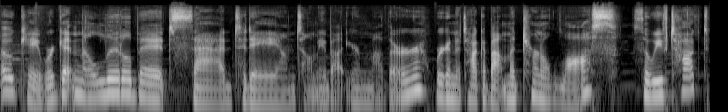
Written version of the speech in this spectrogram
Okay, we're getting a little bit sad today on Tell Me About Your Mother. We're going to talk about maternal loss. So, we've talked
